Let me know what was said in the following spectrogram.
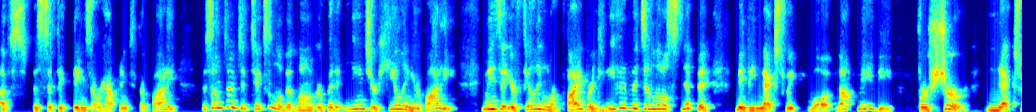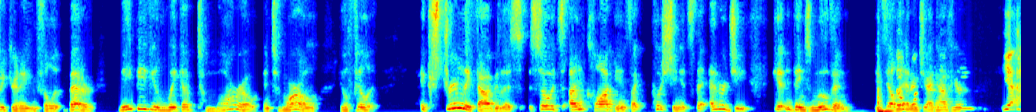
of specific things that were happening to their body. But sometimes it takes a little bit longer, but it means you're healing your body. It means that you're feeling more vibrant. And even if it's a little snippet, maybe next week, well, not maybe, for sure, next week you're going to even feel it better. Maybe if you wake up tomorrow and tomorrow you'll feel extremely fabulous. So it's unclogging, it's like pushing, it's the energy, getting things moving. You see all the energy I have here? Yeah.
